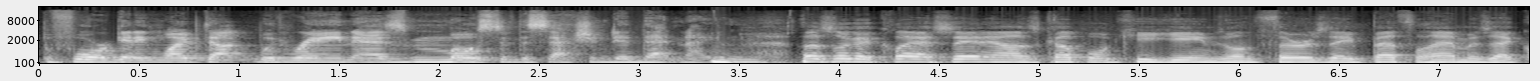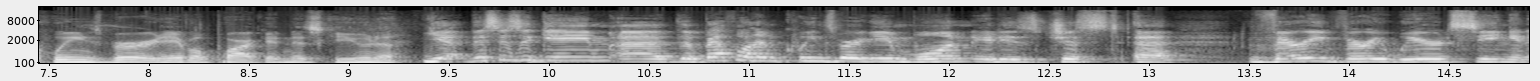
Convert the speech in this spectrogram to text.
before getting wiped out with rain, as most of the section did that night. Let's look at Class A now. There's a couple of key games on Thursday. Bethlehem is at Queensbury and Averill Park at Niskayuna. Yeah, this is a game. Uh, the Bethlehem Queensbury game one. It is just uh, very very weird seeing an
